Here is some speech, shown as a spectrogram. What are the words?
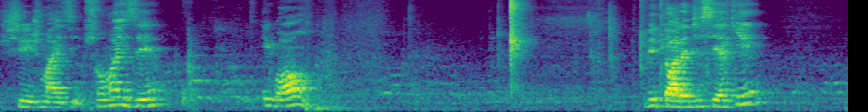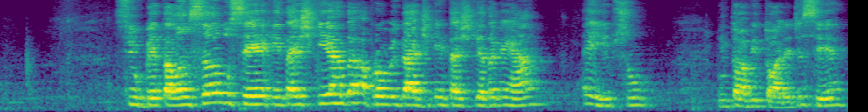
x mais y mais z igual a 1. Vitória de C aqui. Se o B está lançando, C é quem está à esquerda, a probabilidade de quem está à esquerda ganhar é Y. Então a vitória de C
